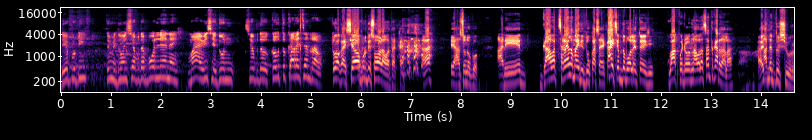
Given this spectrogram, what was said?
डेपुटी तुम्ही दोन शब्द बोलले नाही. माझ्याविषयी दोन शब्द कौतुक करायचं ना राव. तो काय सेवापुरती सोहळा होता काय? हा? हे हसू नको. अरे गावात सगळ्याला माहिती आहे तू कसा आहे? काय शब्द बोलायचो याची? वाघ पेटवून लावला सत्कार झाला. आता तू शिवर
